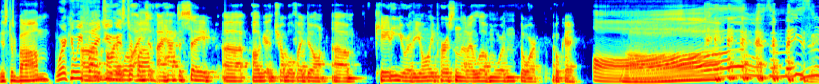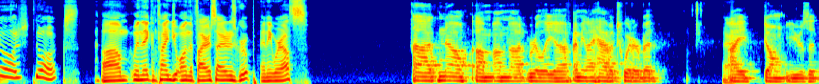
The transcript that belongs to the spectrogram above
Mr. Baum. Where can we Um, find you, all right, Mr. well, I, just- I have to say, uh, I'll get in trouble if I don't. Um, Katie, you are the only person that I love more than Thor. Okay. Aww, that's amazing. Oh, shucks. Um, when they can find you on the Firesiders group, anywhere else? Uh, no, um, I'm not really. Uh, I mean, I have a Twitter, but All I don't use it.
